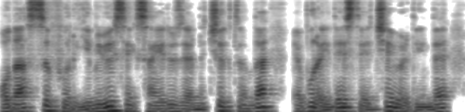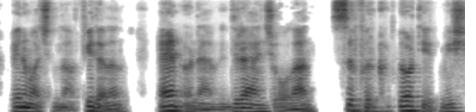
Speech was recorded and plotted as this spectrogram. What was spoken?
O da 0.2187 üzerine çıktığında ve burayı desteğe çevirdiğinde benim açımdan Fida'nın en önemli direnci olan 0.4470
